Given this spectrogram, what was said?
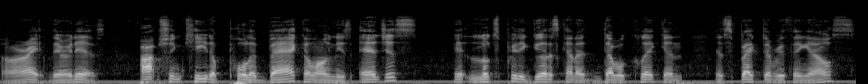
All right, there it is. Option key to pull it back along these edges. It looks pretty good. It's kind of double click and inspect everything else.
